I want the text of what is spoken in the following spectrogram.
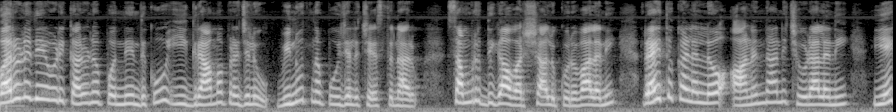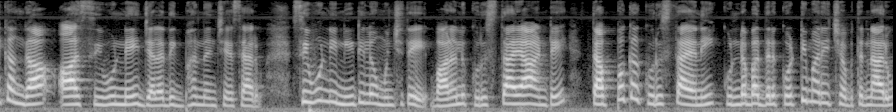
వరుణదేవుడి కరుణ పొందేందుకు ఈ గ్రామ ప్రజలు వినూత్న పూజలు చేస్తున్నారు. సమృద్ధిగా వర్షాలు కురవాలని రైతు కళల్లో ఆనందాన్ని చూడాలని ఏకంగా ఆ శివుణ్ణే జలదిగ్బంధం చేశారు. శివుణ్ణి నీటిలో ముంచితే వానలు కురుస్తాయా అంటే తప్పక కురుస్తాయని కుండబద్దలు కొట్టి మరీ చెబుతున్నారు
